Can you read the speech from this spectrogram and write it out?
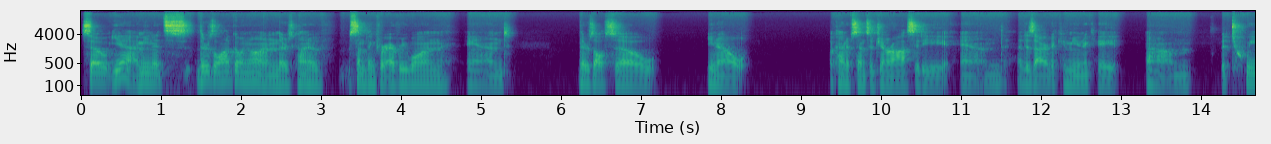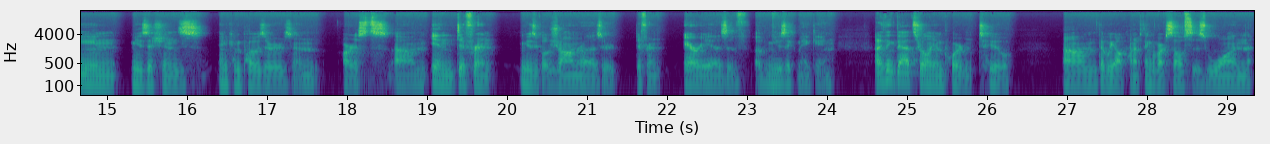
so yeah, I mean, it's there's a lot going on. There's kind of something for everyone, and there's also, you know, a kind of sense of generosity and a desire to communicate um, between musicians and composers and artists um, in different musical genres or different areas of, of music making. And I think that's really important too, um, that we all kind of think of ourselves as one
